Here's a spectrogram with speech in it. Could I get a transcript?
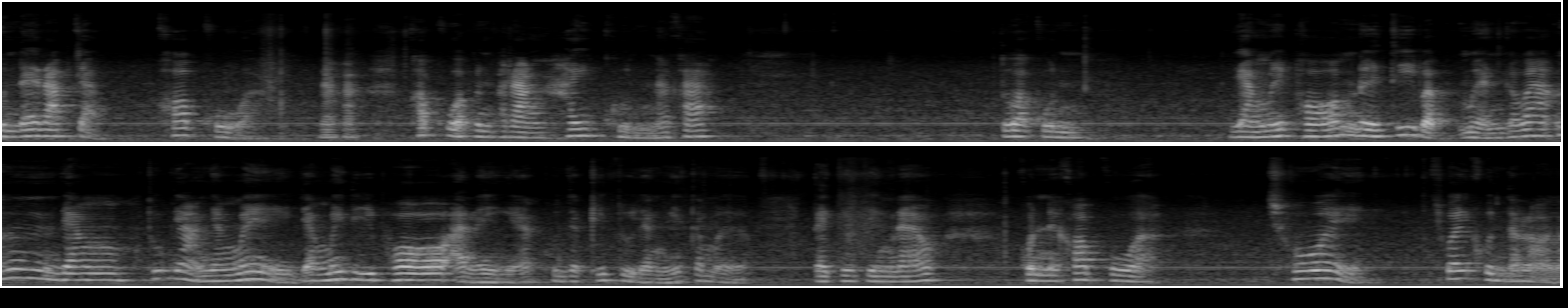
คุณได้รับจากครอบครัว นะคะครอบครัวเป็นพลังให้คุณนะคะ ตัวคุณยังไม่พร้อมเลยที่แบบเหมือนกับว่า เออยังทุกอย่างยังไม่ยังไม่ดีพออะไรอย่างเงี้ย คุณจะคิดอยู่อย่างนี้เสมอ แต่จริงๆแล้ว คนในครอบครัว ช่วยช่วยคุณตลอด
